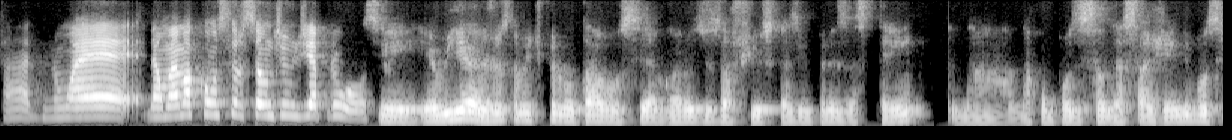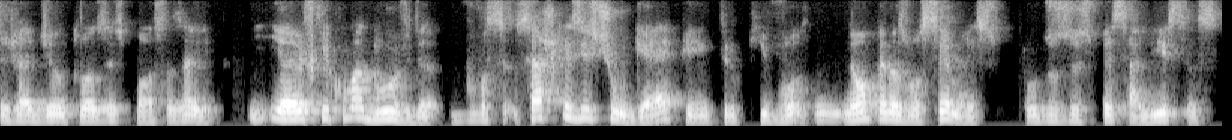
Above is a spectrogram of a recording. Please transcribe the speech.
Tá? Não, é, não é uma construção de um dia para o outro. Sim, eu ia justamente perguntar a você agora os desafios que as empresas têm na, na composição dessa agenda e você já adiantou as respostas aí. E, e aí eu fiquei com uma dúvida. Você, você acha que existe um gap entre o que, vo, não apenas você, mas todos os especialistas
